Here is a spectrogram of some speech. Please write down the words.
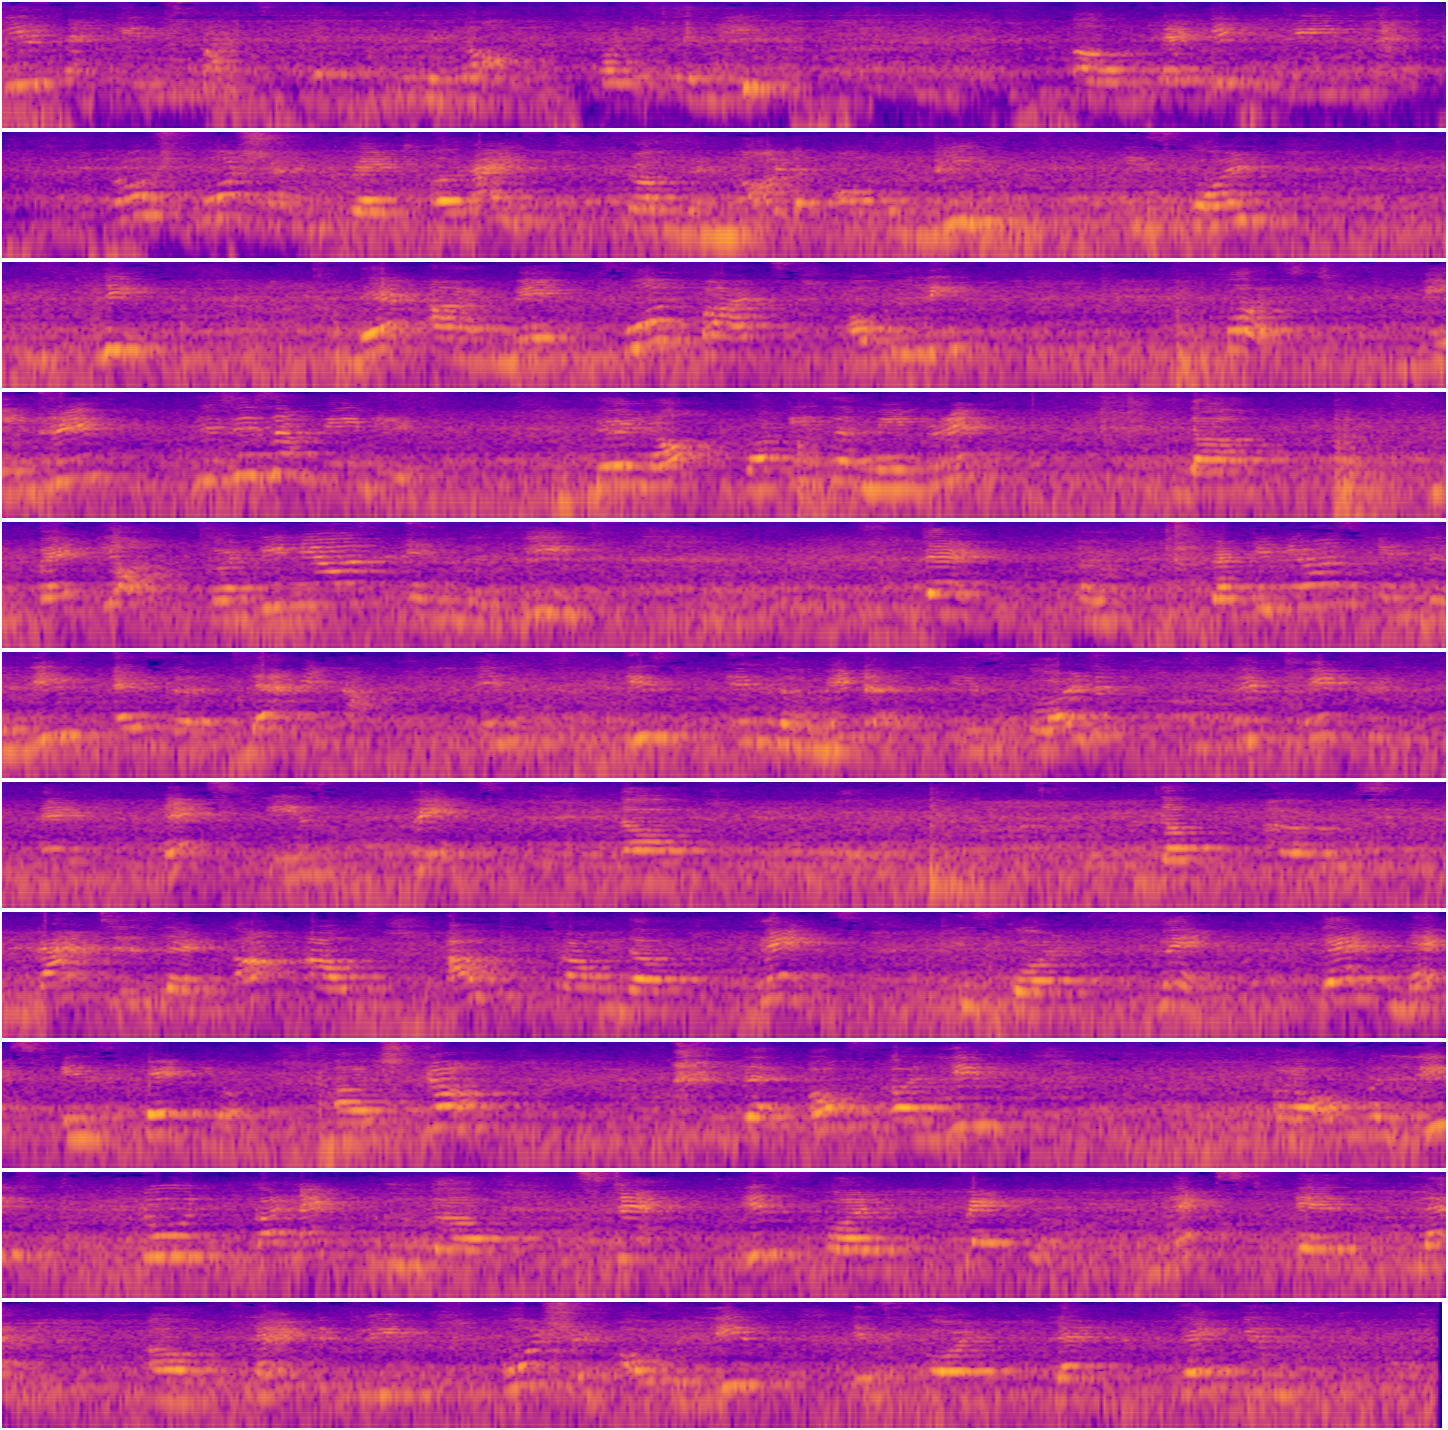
and its parts. Do you know what is a leaf? A flattened tree portion that arises from the node of a leaf is called leaf. There are main four parts of a leaf. First, main rib. This is a main rib. Do you know what is a main rib? The petiole continues in the leaf that uh, continues in the leaf as a lamina in, is in the middle is called leaf midrib and next is veins. The the uh, branches that come out out from the veins is called vein. Then next is petiole, a stalk of a leaf uh, of a leaf to God. Then thank you.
